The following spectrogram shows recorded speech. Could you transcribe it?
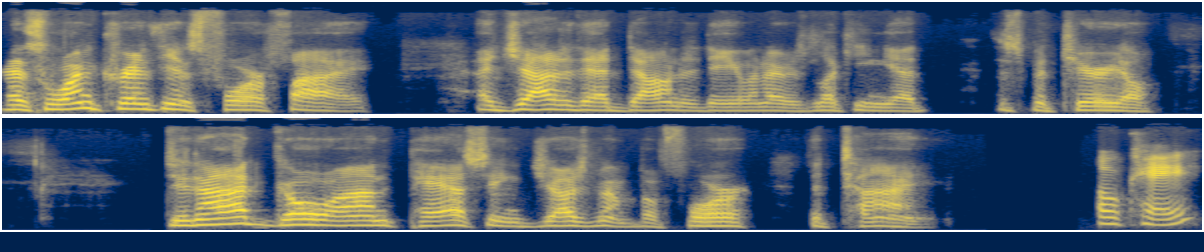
That's 1 Corinthians 4 or 5. I jotted that down today when I was looking at this material. Do not go on passing judgment before the time. Okay.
